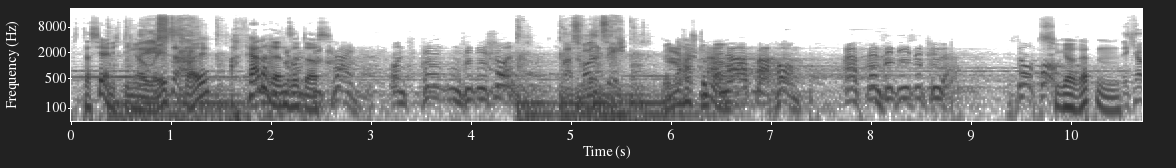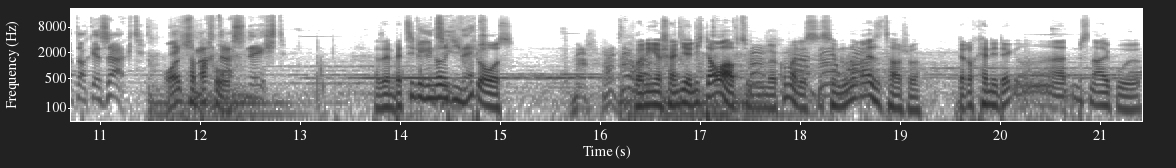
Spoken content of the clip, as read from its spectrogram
Ist das hier eigentlich Dinger Race ist da? 2? Ach, Pferderennen sind das. Uns tilgen Sie die Schuld. Was wollen Sie? Männliche Stimme. Abmachung. Öffnen Sie diese Tür. Zigaretten. Ich hab doch gesagt. All ich mach Tabacco. das nicht. Also sein Bett sieht Sie richtig weg. gut aus. Vor allen Dingen erscheint die ja nicht dauerhaft zu weil guck mal, das ist hier nur eine Reisetasche. Der hat doch keine Decke, äh, er hat ein bisschen Alkohol.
